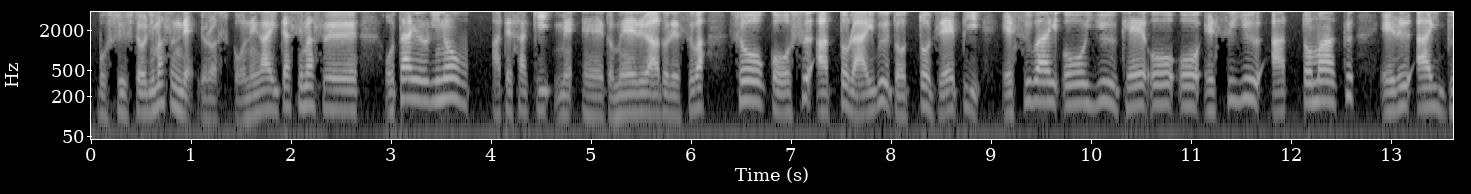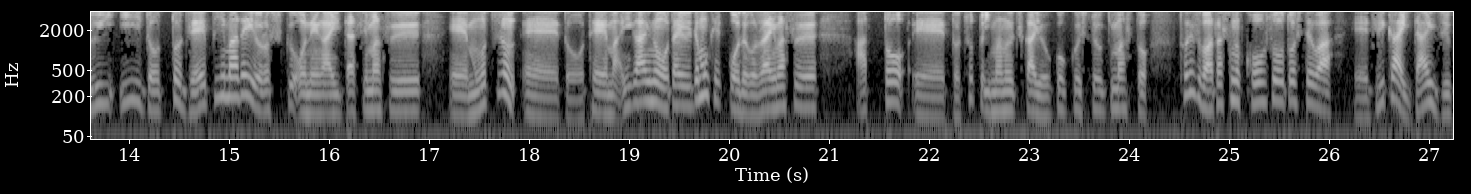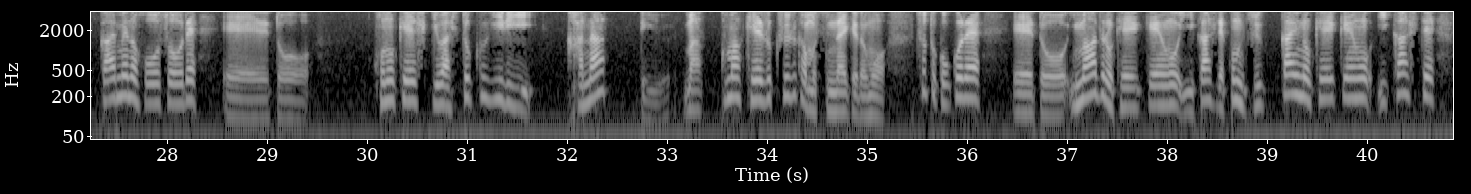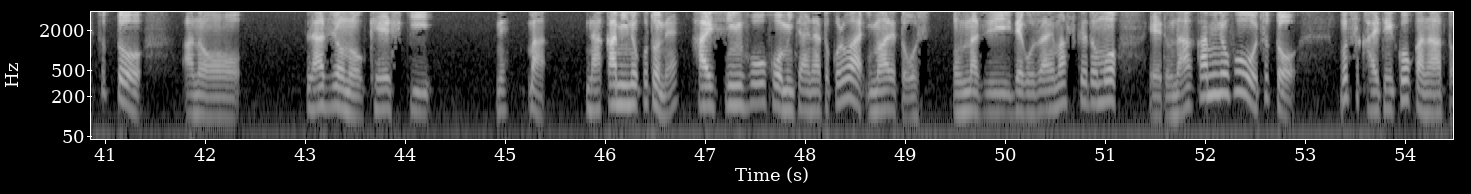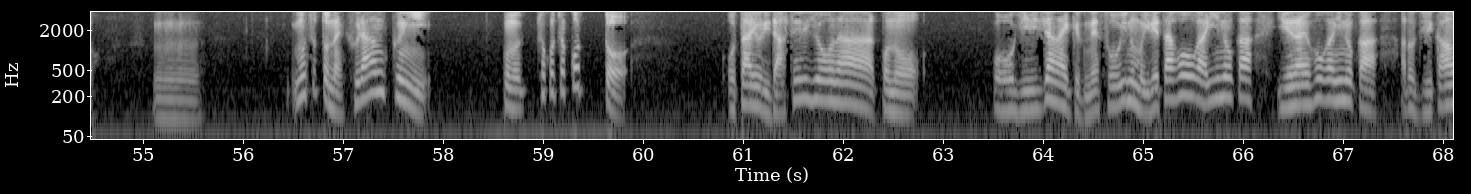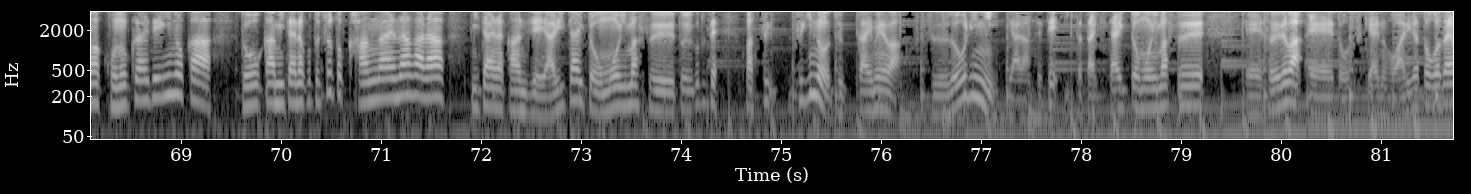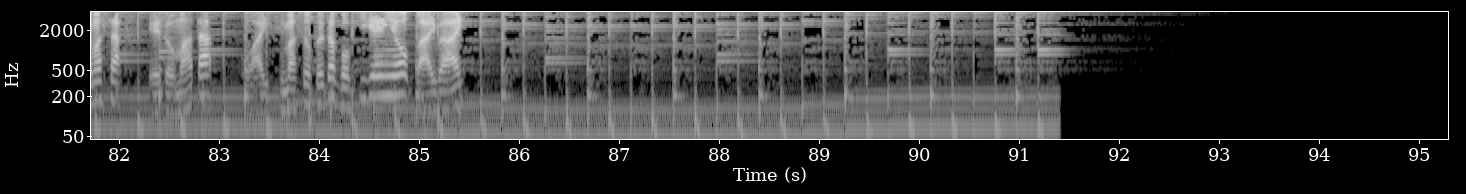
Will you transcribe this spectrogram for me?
募集しておりますんで、よろしくお願いいたします。お便りの宛先、えーと、メールアドレスは、ショーコースアットライブドット JP、syoukoosu アットマーク live.jp までよろしくお願いいたします。えー、もちろん、えーと、テーマ以外のお便りでも結構でございます。あと、えっ、ー、と、ちょっと今のうちから予告しておきますと、とりあえず私の構想としては、えー、次回第10回目の放送で、えっ、と、この形式は一区切りかなっていう。まあ、このまま継続するかもしれないけども、ちょっとここで、えっ、ー、と、今までの経験を活かして、この10回の経験を活かして、ちょっと、あのー、ラジオの形式、ね、まあ、中身のことね、配信方法みたいなところは今までと同じでございますけども、えっ、ー、と、中身の方をちょっと、もうちょっと変えていこうかなと。うん。もうちょっとね、フランクに、このちょこちょこっと、お便り出せるような、この、大喜利じゃないけどね、そういうのも入れた方がいいのか、入れない方がいいのか、あと時間はこのくらいでいいのか、どうかみたいなことちょっと考えながら、みたいな感じでやりたいと思います。ということで、まあ、次の10回目は普通通りにやらせていただきたいと思います。えー、それでは、えーと、お付き合いの方ありがとうございました。えーと、またお会いしましょう。それではごきげんよう。バイバイ。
